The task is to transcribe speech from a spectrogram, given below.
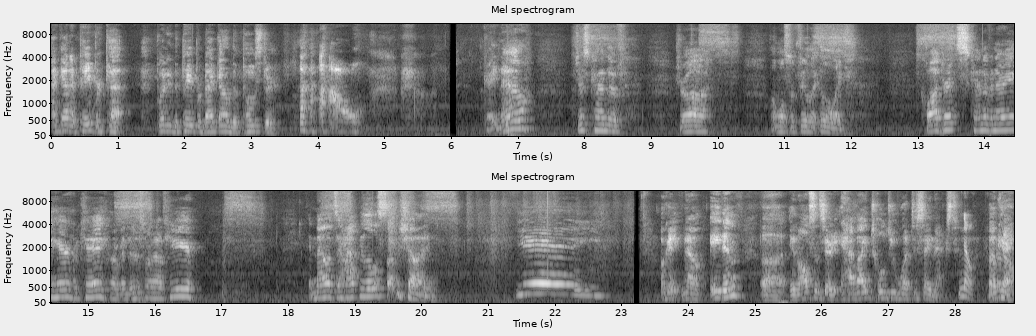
I got a paper cut, putting the paper back on the poster. okay, now just kind of draw almost would feel like a little like quadrants kind of an area here. Okay, I'm gonna do this one out here. And now it's a happy little sunshine. Yay! Okay, now, Aiden, uh, in all sincerity, have I told you what to say next? No. Okay, know.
